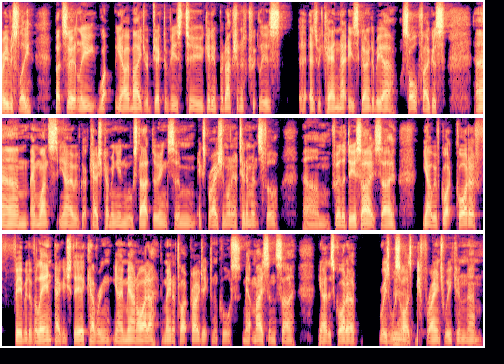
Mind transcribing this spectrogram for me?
previously, but certainly, what you know, a major objective is to get in production as quickly as uh, as we can. That is going to be our sole focus. Um, and once you know we've got cash coming in, we'll start doing some exploration on our tenements for um, further DSO. So, you know, we've got quite a fair bit of a land package there covering, you know, Mount Ida, the magnetite project, and of course Mount Mason. So, you know, there's quite a reasonable yeah. size BIF range we can um,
